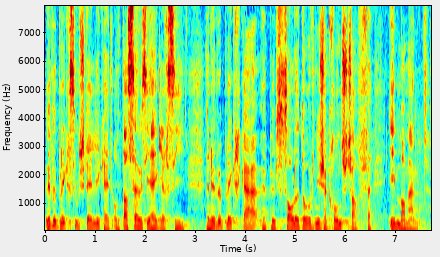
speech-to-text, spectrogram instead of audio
Überblicksausstellung hat. Und das soll sie eigentlich sein. Einen Überblick geben über das solothurnische Kunstschaffen im Moment.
